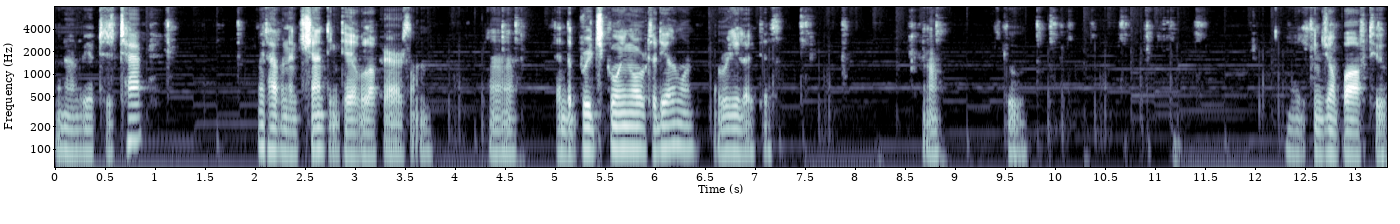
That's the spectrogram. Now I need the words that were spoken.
Going all the way up to the top. Might have an enchanting table up here or something. Uh, and the bridge going over to the other one. I really like this. No, it's cool. You can jump off too.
